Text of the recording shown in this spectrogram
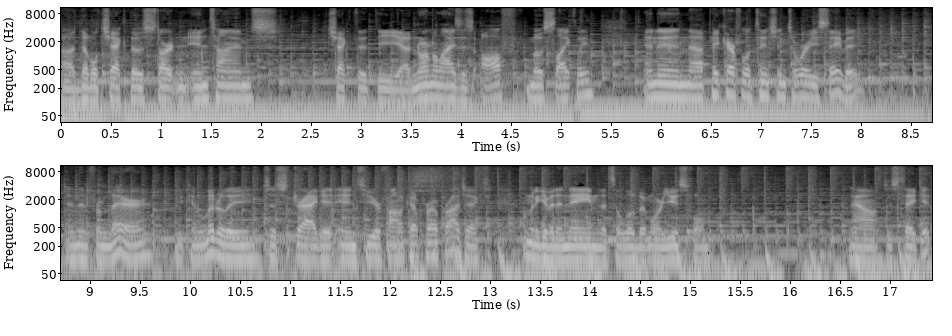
Uh, double check those start and end times. Check that the uh, normalize is off, most likely. And then uh, pay careful attention to where you save it. And then from there, you can literally just drag it into your Final Cut Pro project. I'm going to give it a name that's a little bit more useful. Now, just take it,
